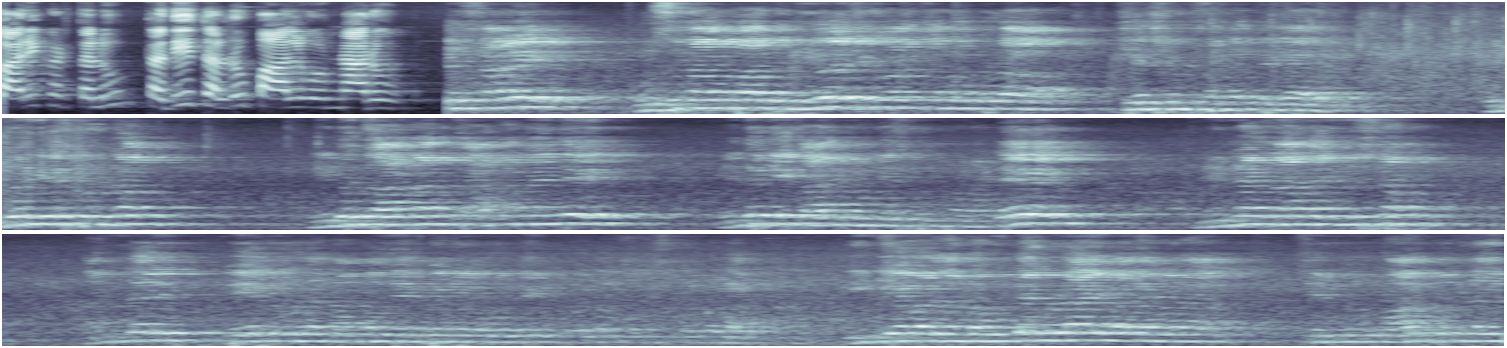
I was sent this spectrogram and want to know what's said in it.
కార్యకర్తలు తదితరులు పాల్గొన్నారు. అందరి పేర్లు కూడా నమోదు అయిపోయినాయి ఒకటి కూడా ఇంకేమైనా ఉంటే కూడా ఇవాళ ఏమైనా మార్పు ఉన్నది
